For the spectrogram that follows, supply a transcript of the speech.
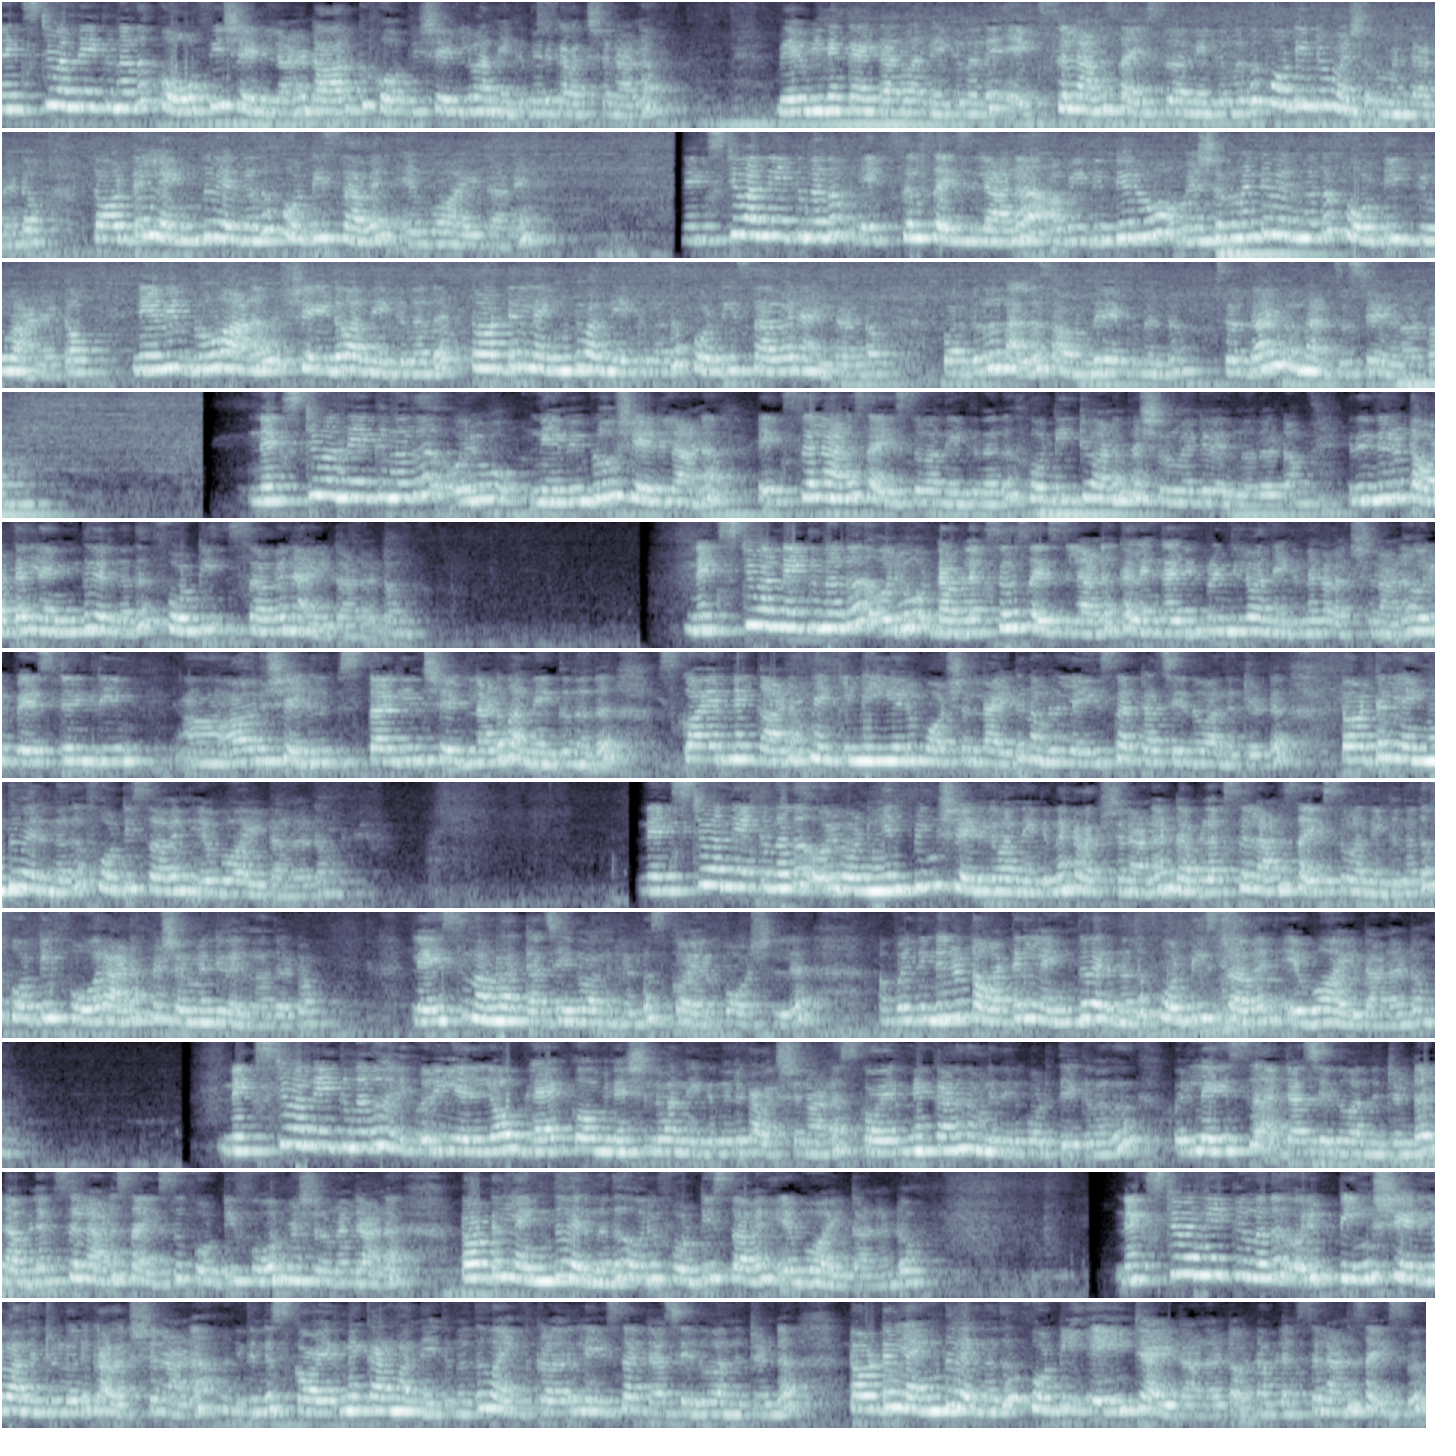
നെക്സ്റ്റ് വന്നേക്കുന്നത് കോഫി ഷെയ്ഡിലാണ് ഡാർക്ക് കോഫി ഷെയ്ഡിൽ വന്നേക്കുന്ന ഒരു കളക്ഷൻ ആണ്. വേവിനൊക്കെ നെക്ക് ആയിട്ടാണ് വന്നേക്കുന്നത്. എക്സൽ ആണ് സൈസ് വന്നേക്കുന്നത്. ഫോർട്ടി ടു മെഷർമെന്റ് ആണ് കേട്ടോ ടോട്ടൽ ലെങ്ത് വരുന്നത് ഫോർട്ടി സെവൻ എബോ ആയിട്ടാണ്. നെക്സ്റ്റ് വന്നേക്കുന്നതും എക്സൽ സൈസിലാണ് അപ്പൊ ഇതിന്റെ ഒരു മെഷർമെന്റ് വരുന്നത് ഫോർട്ടി ടു ആണ് കേട്ടോ. നേവി ബ്ലൂ ആണ് ഷെയ്ഡ് വന്നേക്കുന്നത് ടോട്ടൽ ലെങ്ത് വന്നേക്കുന്നത് ഫോർട്ടി സെവൻ ആയിട്ടാണ് പുറത്തുനിന്ന് നല്ല സൗണ്ട് കേൾക്കുന്നുണ്ട്. ചെറുതായിട്ടൊന്ന് അഡ്ജസ്റ്റ് ചെയ്യണം കേട്ടോ. നെക്സ്റ്റ് വന്നേക്കുന്നത് ഒരു നേവി ബ്ലൂ ഷെയ്ഡിലാണ് എക്സൽ ആണ് സൈസ് വന്നേക്കുന്നത് ഫോർട്ടി ടു ആണ് മെഷർമെന്റ് വരുന്നത് കേട്ടോ. ഇതിന്റെ ഒരു ടോട്ടൽ ലെങ്ത് വരുന്നത് ഫോർട്ടി സെവൻ ആയിട്ടാണ് കേട്ടോ. നെക്സ്റ്റ് വന്നേക്കുന്നത് ഒരു ഡബിൾ എക്സൽ സൈസിലാണ് കലങ്കാരി പ്രിന്റിൽ വന്നേക്കുന്ന കളക്ഷൻ ആണ്. ഒരു പേസ്റ്റൽ ഗ്രീൻ ആ ഒരു ഷെയ്ഡിൽ പിസ്ത ഗ്രീൻ ഷെയ്ഡിലാണ് വന്നേക്കുന്നത്. സ്ക്വയർ നെക്ക് ആണ്. നെക്കിന്റെ ഈ ഒരു പോർഷനിലായിട്ട് നമ്മൾ ലേസ് അറ്റാച്ച് ചെയ്ത് വന്നിട്ടുണ്ട്. ടോട്ടൽ ലെങ്ത് വരുന്നത് ഫോർട്ടി സെവൻ എബോ ആയിട്ടാണ് കേട്ടോ. നെക്സ്റ്റ് വന്നേക്കുന്നത് ഒരു ഒണിയൻ പിങ്ക് ഷെയ്ഡിൽ വന്നേക്കുന്ന കളക്ഷൻ ആണ്. ഡബിൾ എക്സൽ ആണ് സൈസ് വന്നേക്കുന്നത്. ഫോർട്ടി ഫോർ ആണ് മെഷർമെന്റ് വരുന്നത് കേട്ടോ. ലേസ് നമ്മൾ അറ്റാച്ച് ചെയ്ത് വന്നിട്ടുണ്ട് സ്ക്വയർ പോർഷനിൽ അപ്പൊ ഇതിന്റെ ഒരു ടോട്ടൽ ലെങ്ത് വരുന്നത് ഫോർട്ടി സെവൻ എബോ ആയിട്ടാണ് കേട്ടോ. നെക്സ്റ്റ് വന്നേക്കുന്നത് ഒരു- യെല്ലോ ബ്ലാക്ക് കോമ്പിനേഷനിൽ വന്നേക്കുന്ന ഒരു കളക്ഷൻ ആണ്. സ്ക്വയർ നെക്കാണ് നമ്മൾ ഇതിന് കൊടുത്തേക്കുന്നത്. ഒരു ലേസ് അറ്റാച്ച് ചെയ്ത് വന്നിട്ടുണ്ട്. ഡബിൾ എക്സ് എൽ ആണ്. സൈസ് ഫോർട്ടി ഫോർ മെഷർമെന്റ് ആണ്. ടോട്ടൽ ലെങ്ത് വരുന്നത് ഒരു ഫോർട്ടി സെവൻ എബോ ആയിട്ടാണ് കേട്ടോ. നെക്സ്റ്റ് വന്നിരിക്കുന്നത് ഒരു പിങ്ക് ഷെയ്ഡിൽ വന്നിട്ടുള്ള ഒരു കളക്ഷൻ ആണ്. ഇതിന്റെ സ്ക്വയർ നെക്കാണ് വന്നേക്കുന്നത് വൈറ്റ് കളർ ലേസ് അറ്റാച്ച് ചെയ്ത് വന്നിട്ടുണ്ട്. ടോട്ടൽ ലെങ്ത് വരുന്നത് ഫോർട്ടി എയ്റ്റ് ആയിട്ടാണ് ഡബിൾ എക്സൽ ആണ് സൈസ്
